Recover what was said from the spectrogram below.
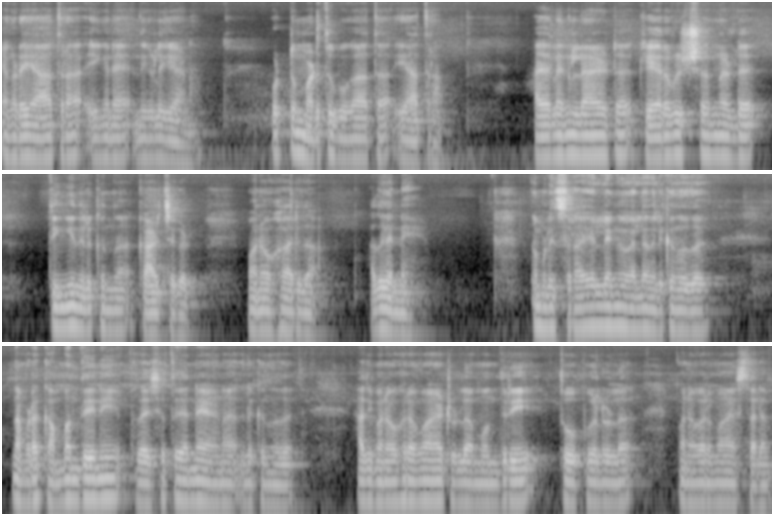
ഞങ്ങളുടെ യാത്ര ഇങ്ങനെ നീളുകയാണ്. ഒട്ടും മടുത്തു പോകാത്ത യാത്ര. അയലങ്ങളിലായിട്ട് കേരവൃക്ഷങ്ങളുടെ തിങ്ങി നിൽക്കുന്ന കാഴ്ചകൾ. മനോഹാരിത. അത് തന്നെ. നമ്മൾ ഇസ്രായേലിലെങ്ങുമല്ല നിൽക്കുന്നത്. നമ്മുടെ കമ്പന്തേനി പ്രദേശത്ത് തന്നെയാണ് നിൽക്കുന്നത്. അതിമനോഹരമായിട്ടുള്ള മുന്തിരി തോപ്പുകളുള്ള മനോഹരമായ സ്ഥലം.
